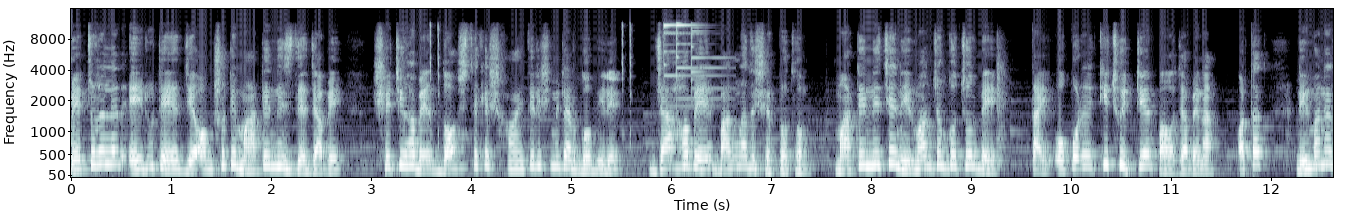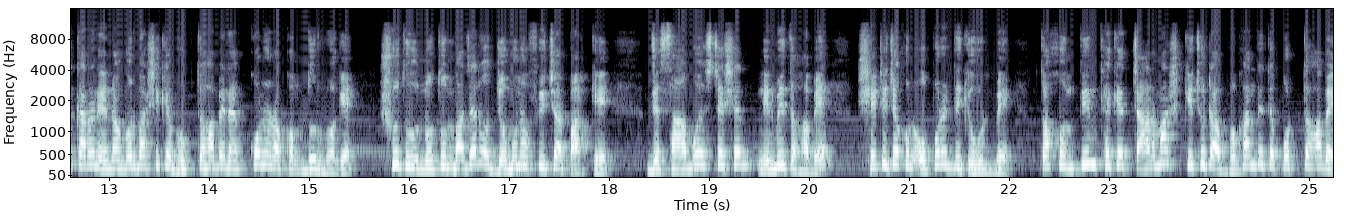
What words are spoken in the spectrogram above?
মেট্রো রেলের এই রুটে যে অংশটি মাটির নিচ দিয়ে যাবে, সেটি হবে দশ থেকে সাঁত্রিশ মিটার গভীরে, যা হবে বাংলাদেশের প্রথম। মাটির নিচে নির্মাণযোগ্য চলবে, তাই ওপরে কিছুই টের পাওয়া যাবে না। অর্থাৎ নির্মাণের কারণে নগরবাসীকে ভুগতে হবে না কোনো রকম দুর্ভোগে। শুধু নতুন বাজার ও যমুনা ফিউচার পার্কে, যে সাবওয়ে স্টেশন নির্মিত হবে, সেটি যখন ওপরের দিকে উঠবে, তখন তিন থেকে চার মাস কিছুটা ভোগান্তিতে পড়তে হবে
